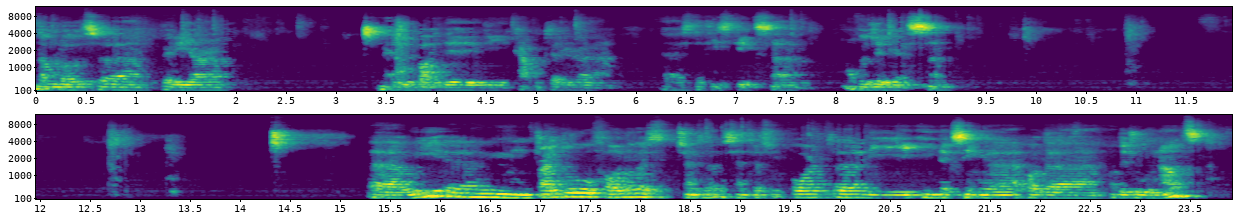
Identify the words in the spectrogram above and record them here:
downloads uh, they are measured by the, the counter uh, statistics of the OJS. Uh, we um, try to follow as central, support uh, the indexing uh, of, the, of the journals,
